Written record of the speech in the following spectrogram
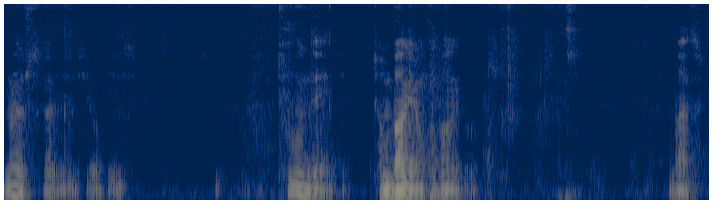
이만한 주사가 있는지 여기 이제 두 군데 이제 전방이랑 후방에 그렇게 맞습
